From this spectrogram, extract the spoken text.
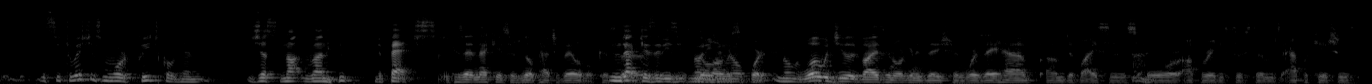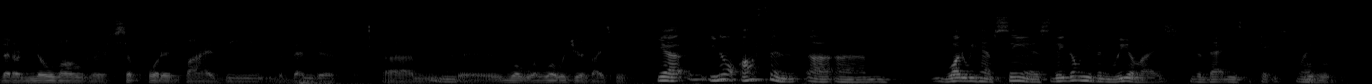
the, the situation is more critical than just not running the patches. Because in that case, there's no patch available. Because In that case, it is it's not no longer no- supported. no longer- What would you advise an organization where they have um, devices or operating systems, applications that are no longer supported by the the vendor? Um, Mm. uh, what, what what would your advice be? Yeah, you know, often uh, um, what we have seen is they don't even realize that that is the case, right?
